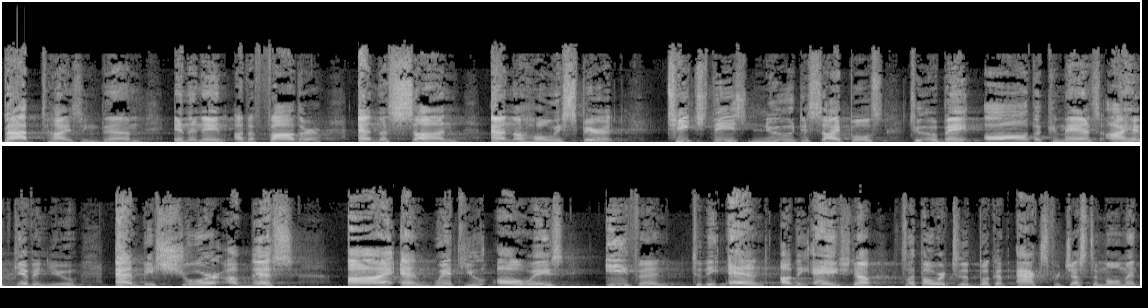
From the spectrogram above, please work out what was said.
baptizing them in the name of the Father and the Son and the Holy Spirit Teach these new disciples to obey all the commands I have given you, and be sure of this I am with you always, even to the end of the age. Now, flip over to the book of Acts for just a moment,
